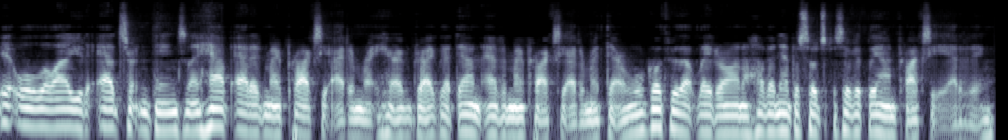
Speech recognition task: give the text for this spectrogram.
it will allow you to add certain things. And I have added my proxy item right here. I've dragged that down, added my proxy item right there. And we'll go through that later on. I'll have an episode specifically on proxy editing.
